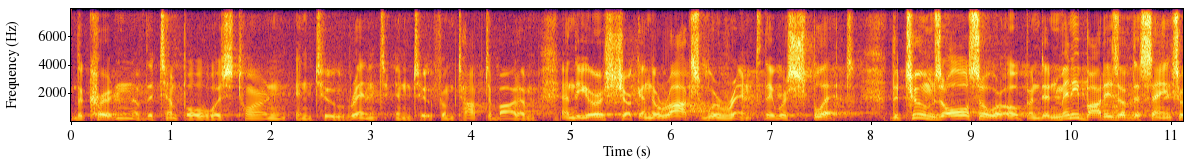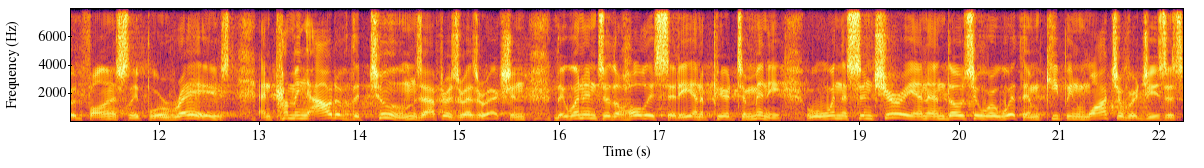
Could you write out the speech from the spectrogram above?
the curtain of the temple was torn in two, rent in two, from top to bottom. And the earth shook, and the rocks were rent. They were split. The tombs also were opened, and many bodies of the saints who had fallen asleep were raised. And coming out of the tombs after his resurrection, they went into the holy city and appeared to many. When the centurion and those who were with him, keeping watch over Jesus,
